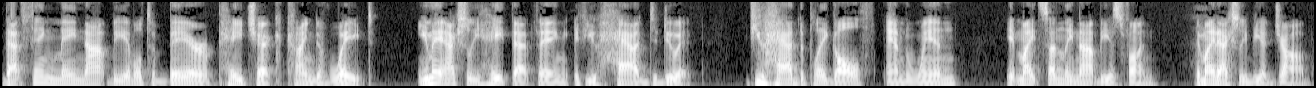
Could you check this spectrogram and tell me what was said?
that thing may not be able to bear paycheck kind of weight. You may actually hate that thing if you had to do it. If you had to play golf and win, it might suddenly not be as fun. It might actually be a job.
